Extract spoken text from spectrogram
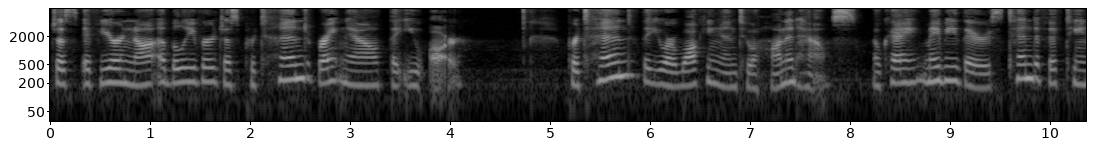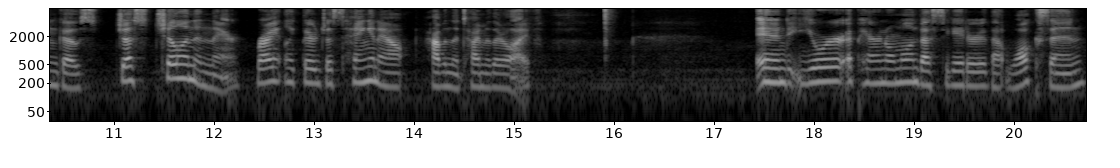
Just if you're not a believer, just pretend right now that you are. Pretend that you are walking into a haunted house, okay? Maybe there's 10 to 15 ghosts just chilling in there, right? Like they're just hanging out, having the time of their life. And you're a paranormal investigator that walks in,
